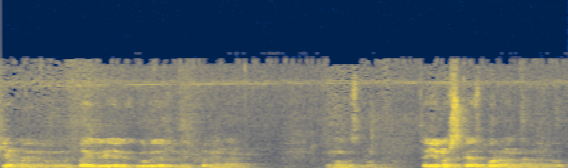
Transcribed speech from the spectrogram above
кем мы по игре игру я уже не вспоминаю. Не могу вспомнить. Это юношеская сборная, наверное, вот.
